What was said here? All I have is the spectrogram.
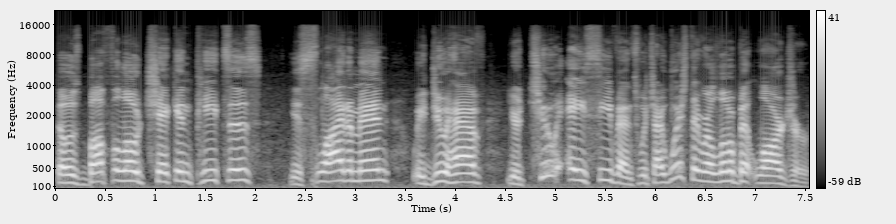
those buffalo chicken pizzas. You slide them in. We do have your two AC vents, which I wish they were a little bit larger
